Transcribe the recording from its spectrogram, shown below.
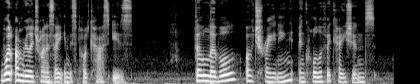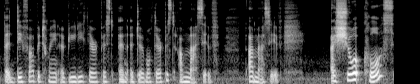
what I'm really trying to say in this podcast is the level of training and qualifications that differ between a beauty therapist and a dermal therapist are massive. Are massive. A short course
